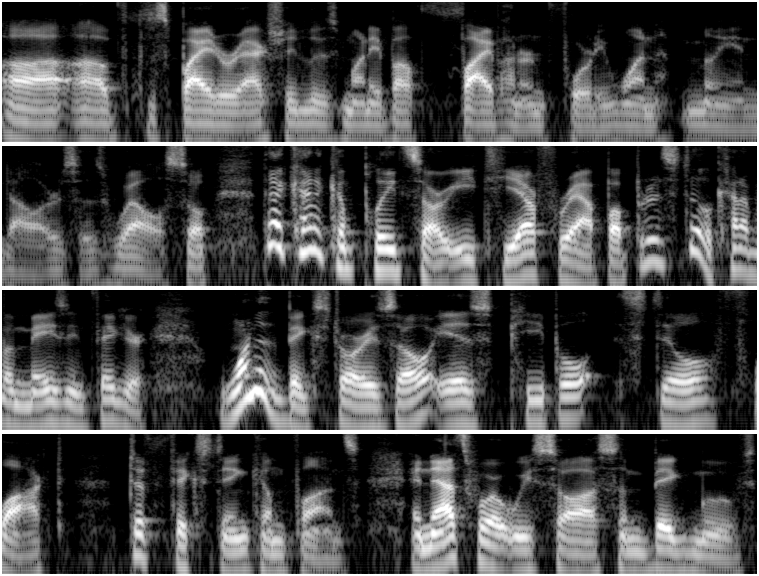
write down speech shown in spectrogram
uh, of the Spider actually lose money, about $541 million as well. So that kind of completes our ETF wrap up, but it's still kind of amazing figure. One of the big stories, though, is people still flocked to fixed income funds. And that's where we saw some big moves.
